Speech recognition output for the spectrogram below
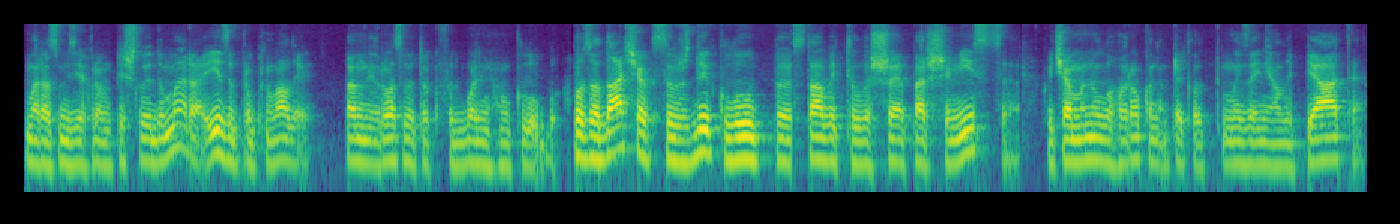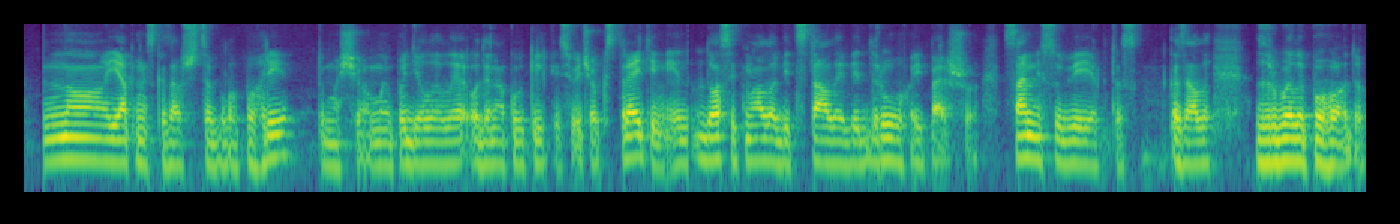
Ми разом з Ігорем пішли до мера і запропонували певний розвиток футбольного клубу. По задачах завжди клуб ставить лише перше місце. Хоча минулого року, наприклад, ми зайняли п'яте. Ну я б не сказав, що це було по грі, тому що ми поділили одинакову кількість очок з третім і досить мало відстали від другого і першого. Самі собі, як то сказали, зробили погоду.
